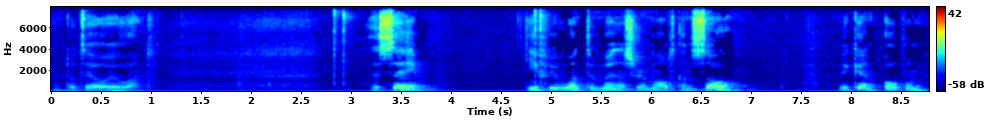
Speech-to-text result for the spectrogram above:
and whatever we want. The same. If we want to manage remote console we can open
